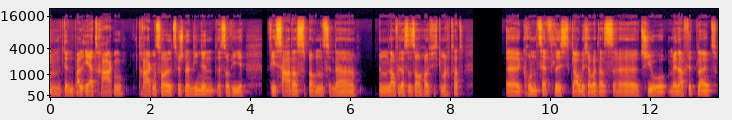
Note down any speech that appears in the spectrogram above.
den Ball eher tragen, tragen soll zwischen den Linien, so wie, wie Sadas bei uns in der, im Laufe der Saison häufig gemacht hat. Äh, grundsätzlich glaube ich aber, dass äh, Gio, wenn er fit bleibt,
